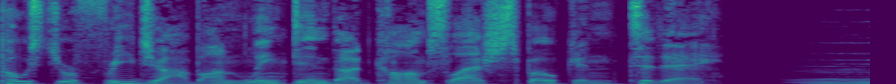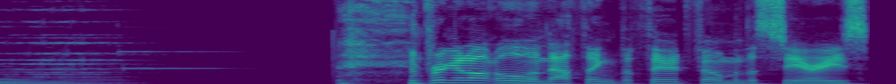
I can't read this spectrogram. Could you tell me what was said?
Post your free job on linkedin.com/spoken today. Bring It On All or Nothing, the third film in the series.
